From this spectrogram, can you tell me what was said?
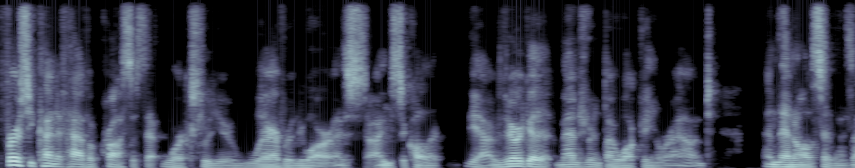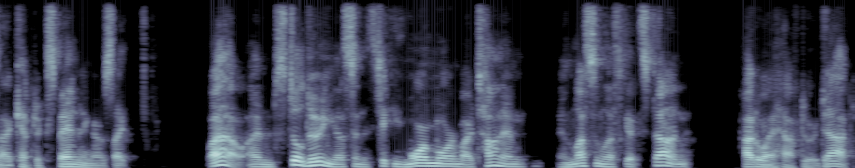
first you kind of have a process that works for you wherever you are, as I used to call it. Yeah, I was very good at management by walking around. And then all of a sudden, as I kept expanding, I was like, wow, I'm still doing this and it's taking more and more of my time and less and less gets done. How do I have to adapt?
